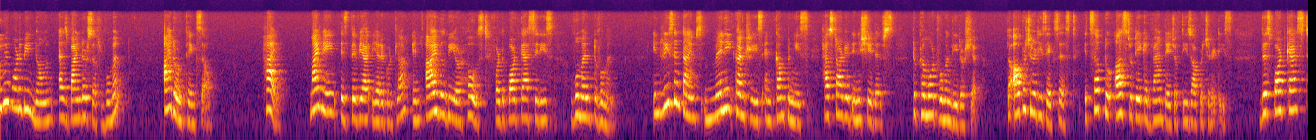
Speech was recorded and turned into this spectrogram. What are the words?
Do we want to be known as binders of women? I don't think so. Hi, my name is Divya Yeraguntla and I will be your host for the podcast series Woman to Woman. In recent times, many countries and companies have started initiatives to promote women leadership. The opportunities exist. It's up to us to take advantage of these opportunities. This podcast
